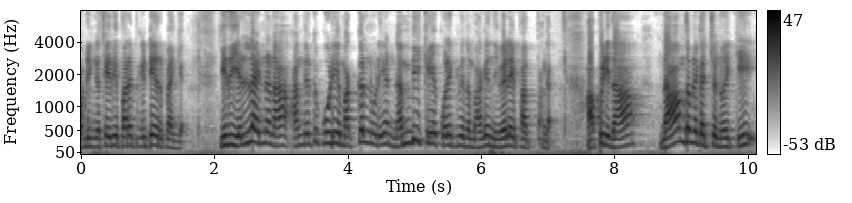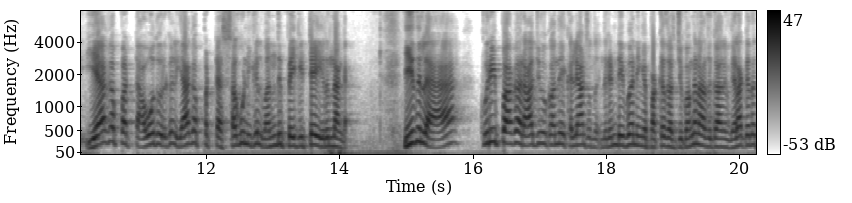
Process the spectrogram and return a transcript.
அப்படிங்கிற செய்தியை பரப்பிக்கிட்டே இருப்பாங்க. இது எல்லாம் என்னென்னா அங்கே இருக்கக்கூடிய மக்களினுடைய நம்பிக்கையை குலைக்கும் விதமாக இந்த வேலையை பார்ப்பாங்க. அப்படி தான் நாம் தமிழ் கட்சியை நோக்கி ஏகப்பட்ட அவதூறுகள் ஏகப்பட்ட சகுனிகள் வந்து போய்கிட்டே இருந்தாங்க. இதில் குறிப்பாக ராஜீவ் காந்தி கல்யாண் சொந்தம் இந்த ரெண்டு பேர் நீங்கள் பக்கத்தில் வச்சுக்கோங்க. நான் அதுக்கான விளக்கத்தை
